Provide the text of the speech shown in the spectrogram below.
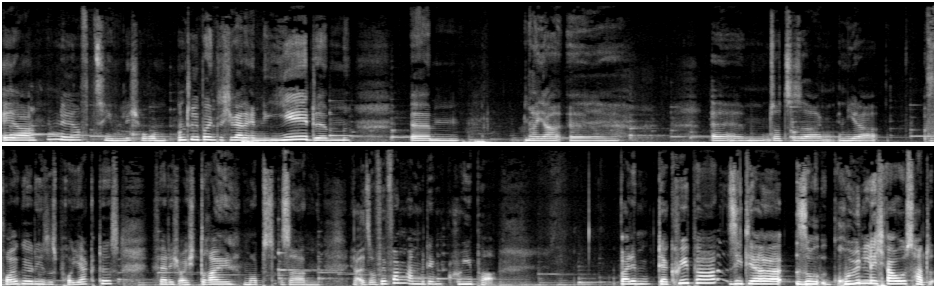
er nervt ziemlich rum. Und übrigens, ich werde in jedem, ähm, naja, äh, ähm, sozusagen in jeder Folge dieses Projektes werde ich euch drei Mobs sagen. Ja, also wir fangen an mit dem Creeper. Bei dem der Creeper sieht ja so grünlich aus, hat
